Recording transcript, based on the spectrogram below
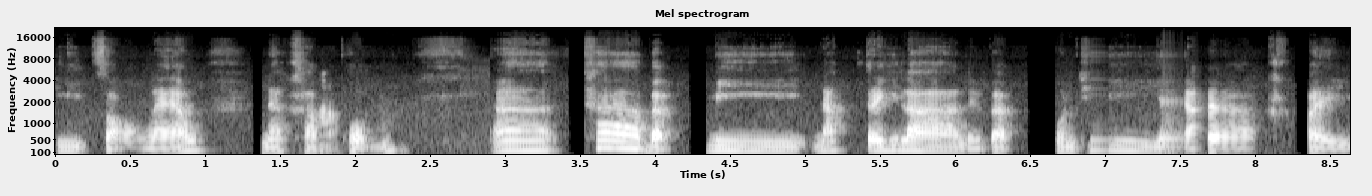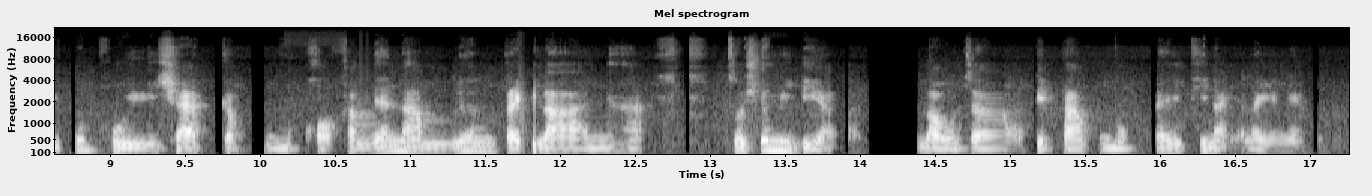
ที่สองแล้วนะครับค่ะผมอ่าถ้าแบบมีนักกีฬาหรือแบบ คนที่อยากจะไปพูดคุยแชทกับผมขอคำแนะนำเรื่องกีฬาอย่างเงี้ยฮะโซเชียลมีเดียเราจะติดตามคุณมุกได้ที่ไหนอะไรยังไงบ้างครับ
